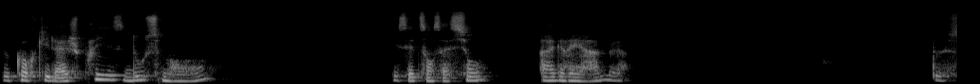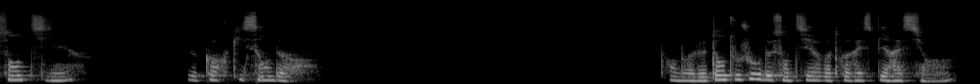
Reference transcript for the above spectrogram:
Le corps qui lâche prise doucement et cette sensation agréable de sentir le corps qui s'endort. Prendre le temps toujours de sentir votre respiration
